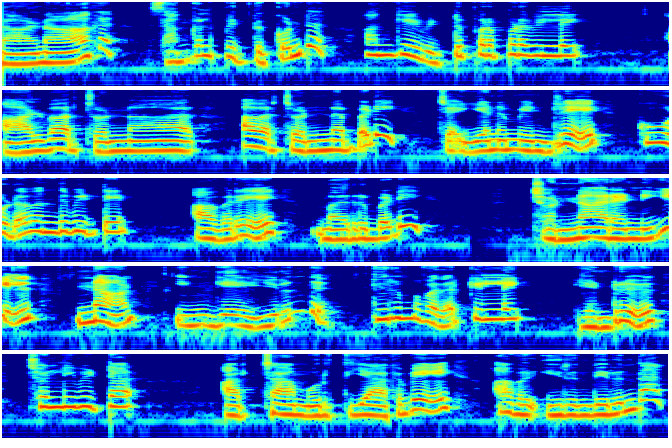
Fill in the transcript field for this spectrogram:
நானாக சங்கல்பித்து கொண்டு அங்கே விட்டு புறப்படவில்லை. ஆழ்வார் சொன்னார் அவர் சொன்னபடி செய்யணும் என்றே கூட வந்துவிட்டேன் அவரே மறுபடி சொன்னாரண்ணியில் நான் இங்கே இருந்து திரும்புவதற்கில்லை என்று சொல்லிவிட்டார். அர்ச்சாமூர்த்தியாகவே அவர் இருந்திருந்தால்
